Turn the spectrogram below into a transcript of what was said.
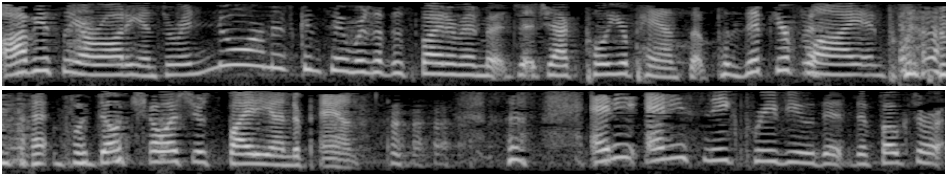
Obviously our audience are enormous consumers of the Spider-Man. mo- Jack, pull your pants up, zip your fly, and put some pa- but don't show us your Spidey underpants. any any sneak preview that the folks are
